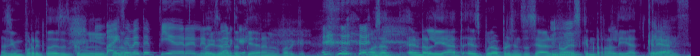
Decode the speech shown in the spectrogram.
Así un porrito de esos con el... Va y se mete piedra en Va y el se parque. mete piedra en el parque. O sea, en realidad es pura presión social, no es que en realidad crean. Creas.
